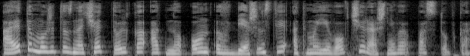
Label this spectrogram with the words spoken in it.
А это может означать только одно – он в бешенстве от моего вчерашнего поступка,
